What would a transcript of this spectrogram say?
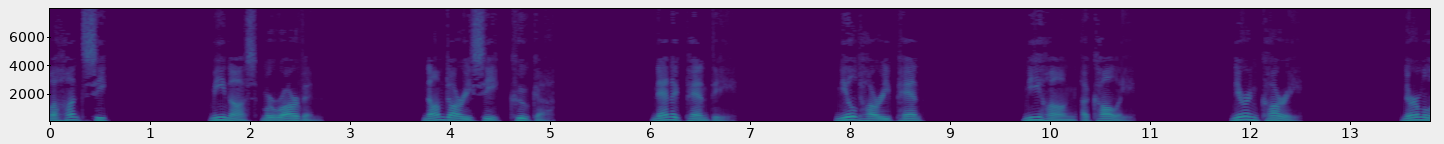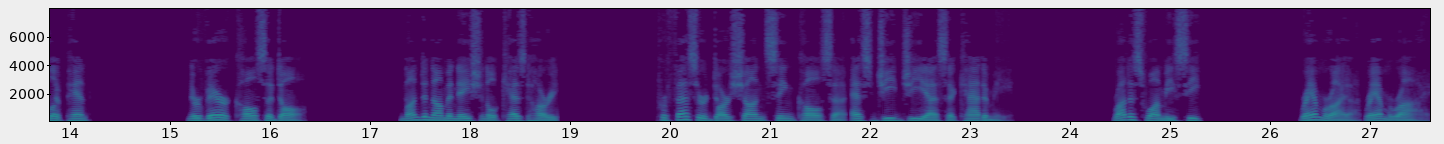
Mahant Sikh. Minas Mararvan. Namdhari Sikh Kuka. Nanakpanthi Nildhari Panth. Nihang Akali. Nirankari. Nirmala Panth Nirvair Khalsa Dal Non-denominational Kesdhari. Professor Darshan Singh Khalsa SGGS Academy. Radhaswami Sikh Ramraya Ram Rai.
